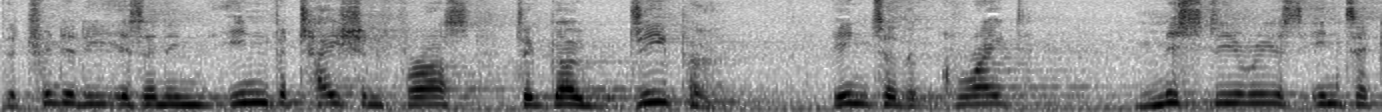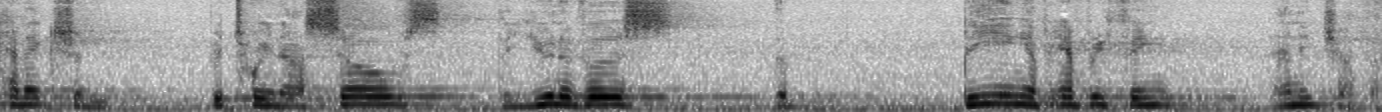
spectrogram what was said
The Trinity is an invitation for us to go deeper into the great mysterious interconnection between ourselves, the universe, the being of everything, and each other.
